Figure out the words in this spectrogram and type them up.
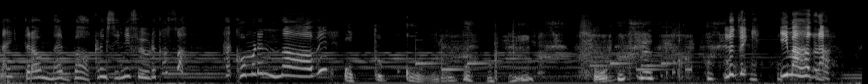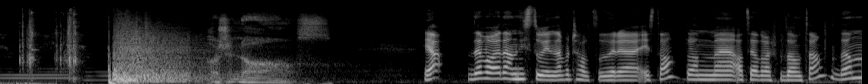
Nei, dra meg baklengs inn i fuglekassa. Her kommer det naver. Ludvig, gi meg hagla. Ja, det var den historien jeg fortalte dere i stad. Den med at jeg hadde vært på downtown. Den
